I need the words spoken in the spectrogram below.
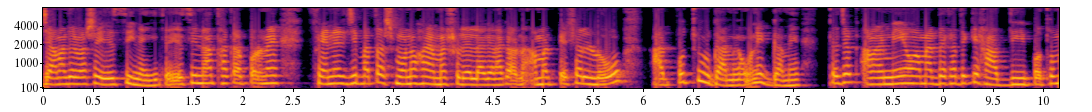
যে আমাদের বাসায় এসি নাই। তো এসি না থাকার কারণে ফ্যানের যে বাতাস মনে হয় আমার শরীরে লাগে না। কারণ আমার প্রেশার লো আর প্রচুর গামে অনেক গামে তো যাক, আমার মেয়েও আমার দেখা থেকে হাত দিয়ে প্রথম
